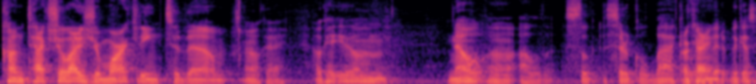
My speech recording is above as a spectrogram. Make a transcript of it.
contextualize your marketing to them. Okay. Okay. Um, now uh, I'll cir- circle back a Okay. little bit because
